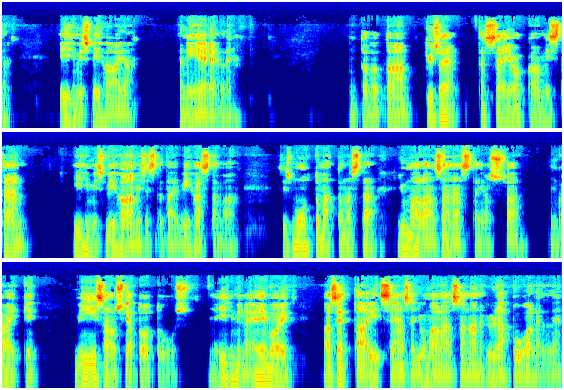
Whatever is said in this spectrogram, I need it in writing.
ja ihmisvihaa ja, ja niin edelleen. Mutta tota, kyse tässä ei olekaan mistään ihmisvihaamisesta tai vihasta, vaan siis muuttumattomasta Jumalan sanasta, jossa on kaikki viisaus ja totuus. Ja ihminen ei voi asettaa itseänsä Jumalan sanan yläpuolelle.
